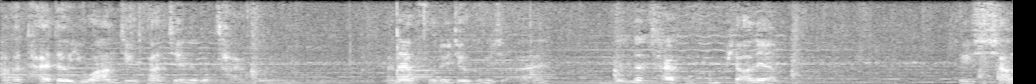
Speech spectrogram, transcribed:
然后抬头一望就看见那个彩虹，那妇女就后面想，哎，那那彩虹很漂亮，就想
